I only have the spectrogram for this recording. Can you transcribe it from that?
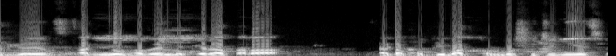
আজকে স্থানীয়ভাবে লোকেরা তারা একটা প্রতিবাদ কর্মসূচি নিয়েছে।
